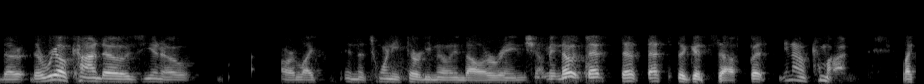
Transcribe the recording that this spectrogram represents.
the the real condos, you know, are like in the twenty thirty million dollar range. I mean, that that that's the good stuff. But you know, come on, like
